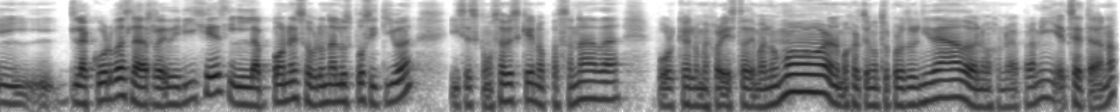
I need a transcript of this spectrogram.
la curvas, la rediriges, la pones sobre una luz positiva y dices, como sabes que no pasa nada, porque a lo mejor ya está de mal humor, a lo mejor tengo otra oportunidad, o a lo mejor no era para mí, etcétera, ¿no?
